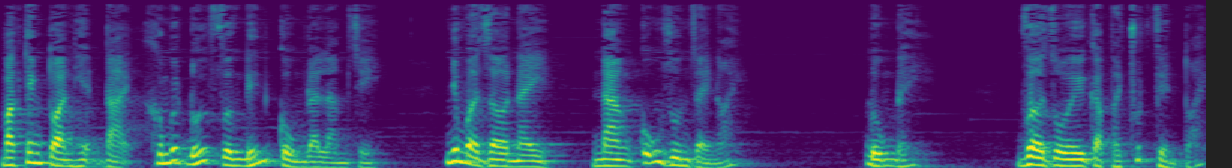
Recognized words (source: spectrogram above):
Mạc Thanh Toàn hiện tại không biết đối phương đến cùng là làm gì, Nhưng mà giờ này Nàng cũng run rẩy nói. Đúng đấy, Vừa rồi gặp phải chút phiền toái.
